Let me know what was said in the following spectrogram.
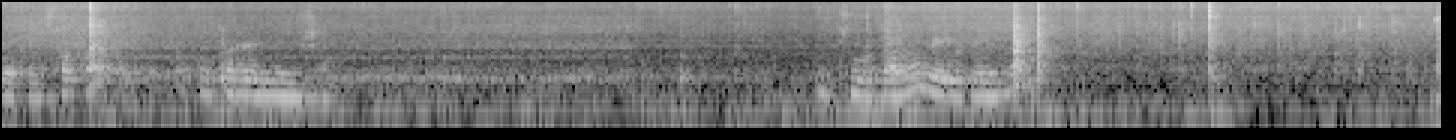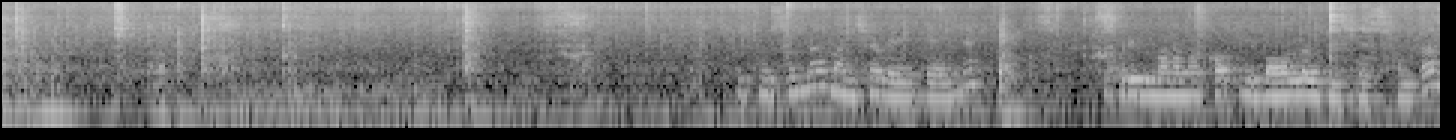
పెట్టేస్తా. ఒక ఒక రెండు నిమిషాలు. చూద్దాము వేగిపోయిందో? ఇది చూసిందా మంచిగా వేగిపోయింది. ఇప్పుడు ఇది మనం ఒక ఈ బౌల్లో తీసేసుకుంటాం.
